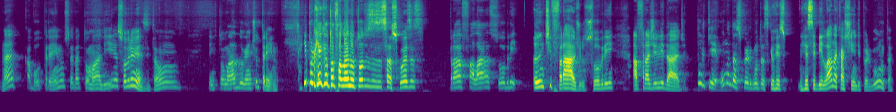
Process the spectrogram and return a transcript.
né? Acabou o treino, você vai tomar ali a sobremesa. Então, tem que tomar durante o treino. E por que, que eu estou falando todas essas coisas? Para falar sobre antifrágil, sobre a fragilidade. Porque uma das perguntas que eu recebi lá na caixinha de pergunta,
